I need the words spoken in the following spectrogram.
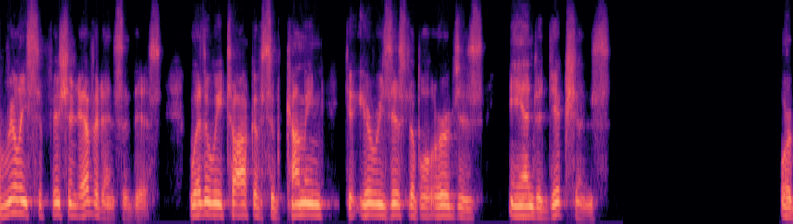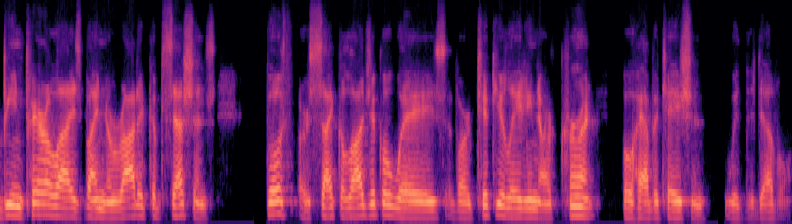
really sufficient evidence of this. Whether we talk of succumbing to irresistible urges and addictions, or being paralyzed by neurotic obsessions. Both are psychological ways of articulating our current cohabitation with the devil.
